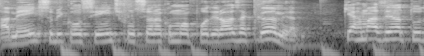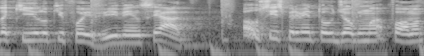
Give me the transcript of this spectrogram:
A mente subconsciente funciona como uma poderosa câmera que armazena tudo aquilo que foi vivenciado ou se experimentou de alguma forma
